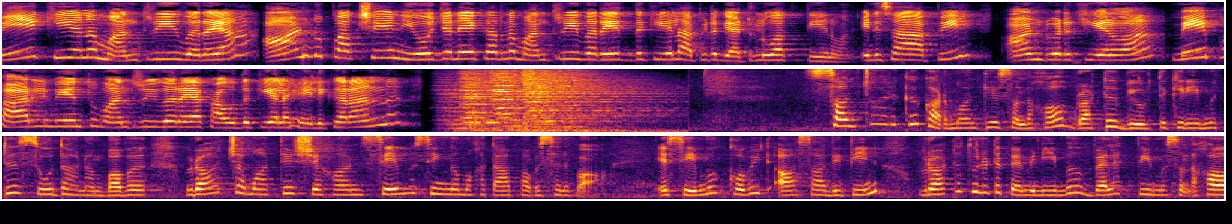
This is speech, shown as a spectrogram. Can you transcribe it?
මේ කියන മന്ത്രിවරයා ආණ්ඩු පක්ෂයේ නියෝජනය කරන മന്ത്രിවරයෙක්ද කියලා අපිට ගැටලුවක් තියෙනවා. ඒ නිසා අපි ආණ්ඩුවට කියනවා මේ පාර්ලිමේන්තු മന്ത്രിවරයා කවුද කියලා හෙලි කරන්න. සංචාරක කර්මාන්තය සඳහා රට විවෘත කිරීමට සූදානම් බව රාජ්‍ය අමාත්‍ය ශෙහාන් සේමසිංහ මහතා පවසනවා. එසේම කොවිඩ් ආසාදිතයින් රට තුළට පැමිණීම වැළැක්වීම සඳහා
